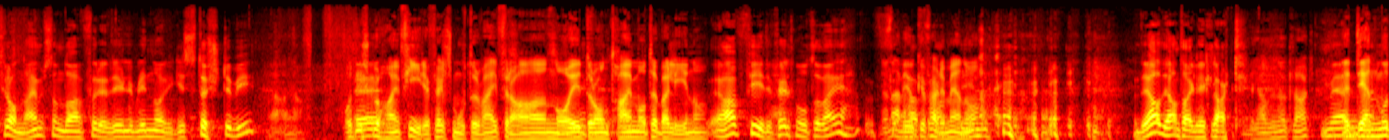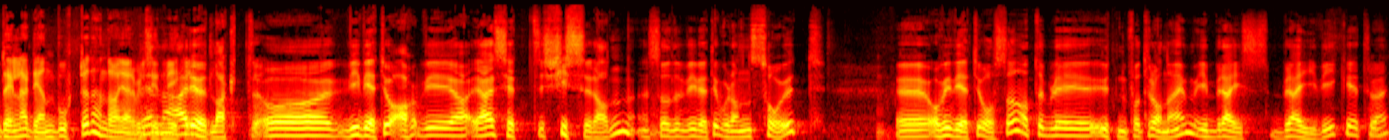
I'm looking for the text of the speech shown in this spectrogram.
Trondheim som da for øvrig ville bli Norges største by. Ja, ja. Og de skulle ha en firefelts motorvei fra Noi, Drontheim og til Berlin? Og... Ja, firefelts motorvei. Den er vi jo ikke ferdig med ennå. det hadde de antagelig klart. Det hadde nok klart. Men, den modellen, er den borte, den da? Jeg vil den si den er ødelagt. Og vi vet jo vi, Jeg har sett skisser av den, så vi vet jo hvordan den så ut. Uh, og vi vet jo også at det ble utenfor Trondheim, i Breis, Breivik, tror jeg,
